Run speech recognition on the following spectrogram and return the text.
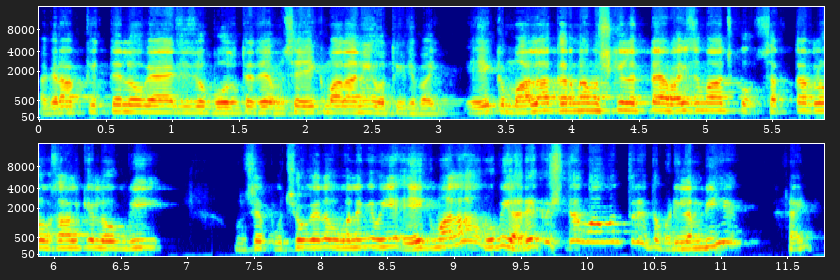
अगर आप कितने लोग आए हैं जो बोलते थे, हमसे एक माला नहीं होती थी भाई। एक माला करना मुश्किल लगता है भाई समाज को। सत्तर लोग, साल के लोग भी उनसे पूछोगे तो वो बोलेंगे, भैया, एक माला? वो भी हरे कृष्णा महामंत्र है तो बड़ी लंबी है। राइट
